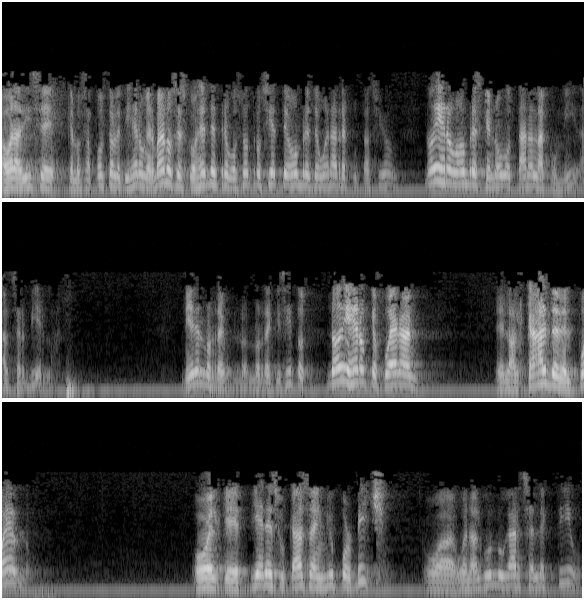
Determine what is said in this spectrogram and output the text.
Ahora dice que los apóstoles dijeron, hermanos, escoged de entre vosotros siete hombres de buena reputación. No dijeron hombres que no votaran la comida al servirla. Miren los, los requisitos. No dijeron que fueran el alcalde del pueblo o el que tiene su casa en Newport Beach o en algún lugar selectivo.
